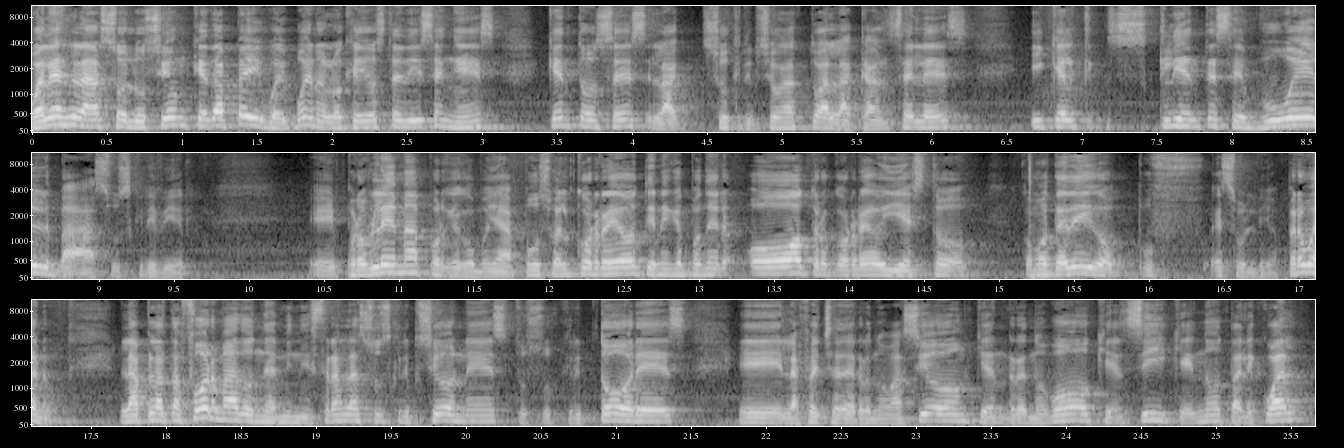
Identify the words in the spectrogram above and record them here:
¿Cuál es la solución que da Payway? Bueno, lo que ellos te dicen es que entonces la suscripción actual la canceles y que el cliente se vuelva a suscribir. Eh, problema porque como ya puso el correo, tiene que poner otro correo y esto, como te digo, es un lío. Pero bueno, la plataforma donde administras las suscripciones, tus suscriptores, eh, la fecha de renovación, quién renovó, quién sí, quién no, tal y cual,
